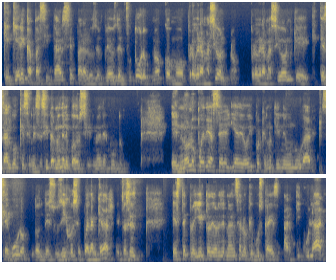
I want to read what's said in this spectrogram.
que quiere capacitarse para los empleos del futuro, ¿no? Como programación, programación que, es algo que se necesita no en el Ecuador, sino en el mundo. Eh, no lo puede hacer el día de hoy porque no tiene un lugar seguro donde sus hijos se puedan quedar. Entonces, este proyecto de ordenanza lo que busca es articular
